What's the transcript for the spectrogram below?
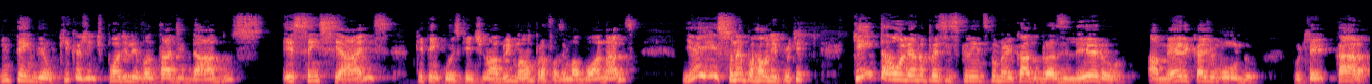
entender o que, que a gente pode levantar de dados essenciais, porque tem coisas que a gente não abre mão para fazer uma boa análise. E é isso, né, Raoni? Porque quem está olhando para esses clientes no mercado brasileiro, América e o mundo? Porque, cara,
